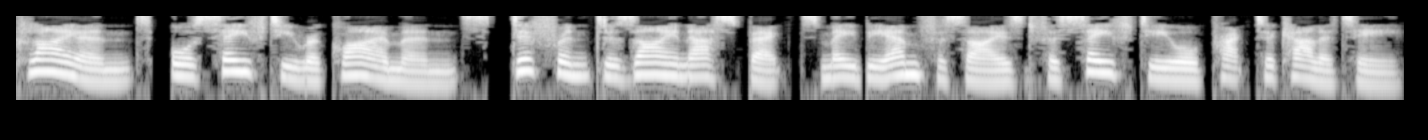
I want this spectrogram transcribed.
client, or safety requirements, different design aspects may be emphasized for safety or practicality.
